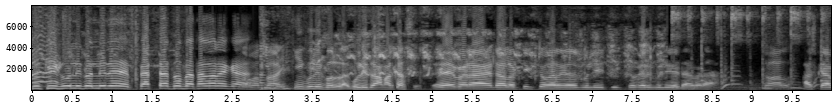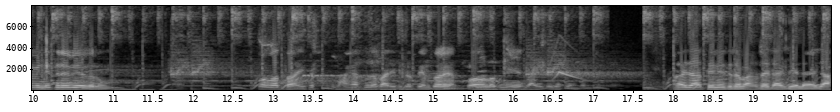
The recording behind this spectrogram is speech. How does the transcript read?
তুই কি গুলি করলি রে? পেটটা তো ব্যথা করে ভাই। কি গুলি করলা? গুলি তো আমার কাছে। এই বেড়া এটা হলো টিকটকের গুলি টিকটকের গুলি এটা বেড়া। চল আজকে আমি নিতরে বিয়ে করুম। বরবাদ ভাই ভাঙা চুরা বাড়ির ভিতর প্রেম করেন? বড় লোক নিয়ে বাড়ি দেখে প্রেম করেন। ওই যা তুই নিতরে ডাক দিয়ে যা।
